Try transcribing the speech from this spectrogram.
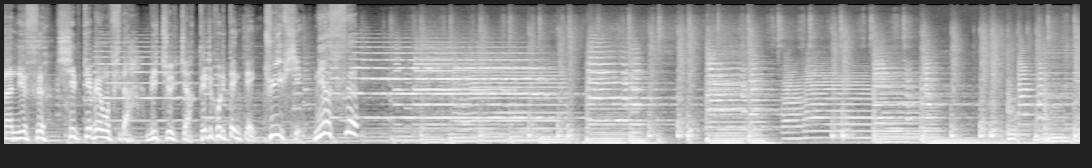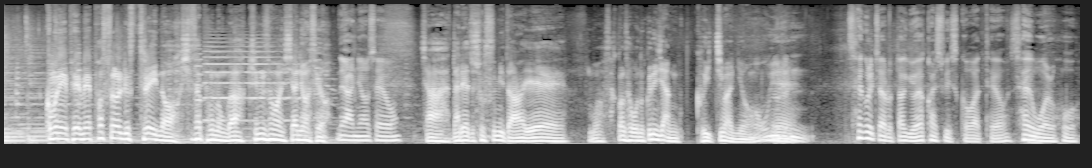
한 뉴스 쉽게 배웁시다. 밑줄 쫙 돼지꼬리 땡땡 주입식 뉴스. 굿모닝 FM의 personal 뉴스 트레이너 시사평론가 김성환 씨 안녕하세요. 네, 안녕하세요. 자 날이 아주 좋습니다. 예. 뭐 사건 사고는 끊이지 않고 있지만요. 뭐 오늘은 세 글자로 딱 요약할 수 있을 것 같아요. 세월호.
